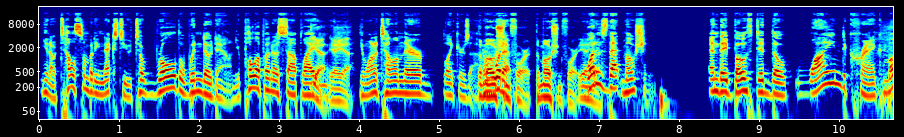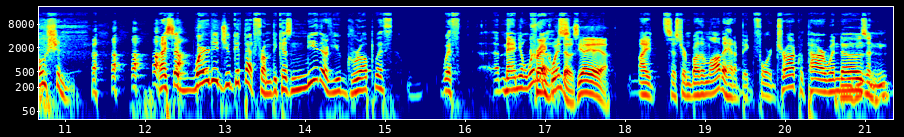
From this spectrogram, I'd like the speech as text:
you know, tell somebody next to you to roll the window down, you pull up on a stoplight. Yeah, yeah, yeah. You want to tell them their blinkers out. The motion whatever. for it. The motion for it. Yeah. What yeah. is that motion? And they both did the wind crank motion. and I said, "Where did you get that from?" Because neither of you grew up with with uh, manual windows. crank windows? Yeah, yeah, yeah. My sister and brother-in-law, they had a big Ford truck with power windows and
